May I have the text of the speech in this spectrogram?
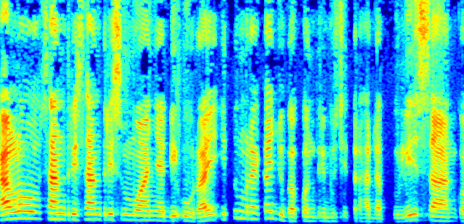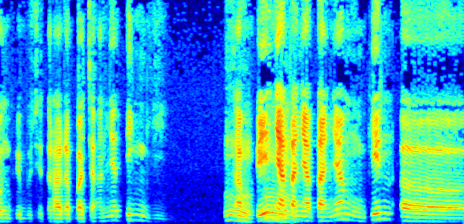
kalau santri-santri semuanya diurai, itu mereka juga kontribusi terhadap tulisan, kontribusi terhadap bacaannya tinggi. Mm, Tapi nyata-nyatanya mungkin eh,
